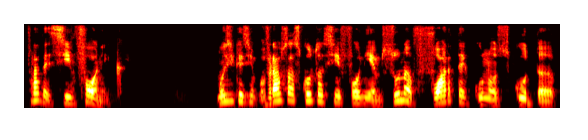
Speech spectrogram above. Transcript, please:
frate, sinfonic. Muzică simplu. Vreau să ascult o sinfonie. Îmi sună foarte cunoscută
